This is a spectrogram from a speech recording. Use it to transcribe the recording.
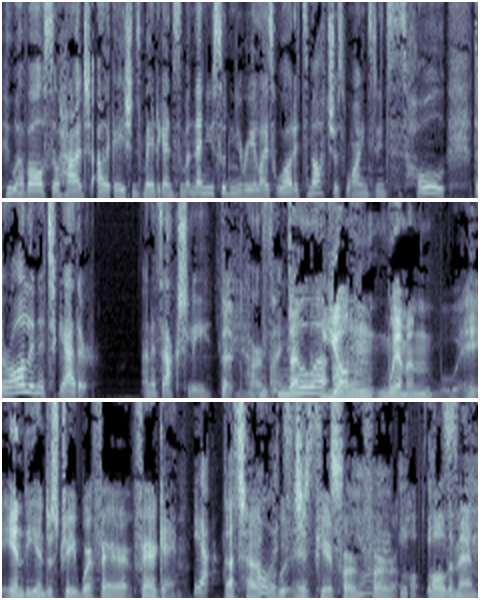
who have also had allegations made against them, and then you suddenly realise what it's not just Weinstein; it's this whole they're all in it together and it's actually that, horrifying. That Noah, young okay. women in the industry were fair fair game. Yeah, that's how oh, it just, appeared for yeah, for it, all the men.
